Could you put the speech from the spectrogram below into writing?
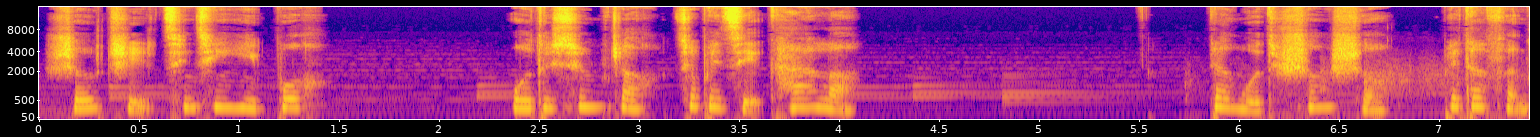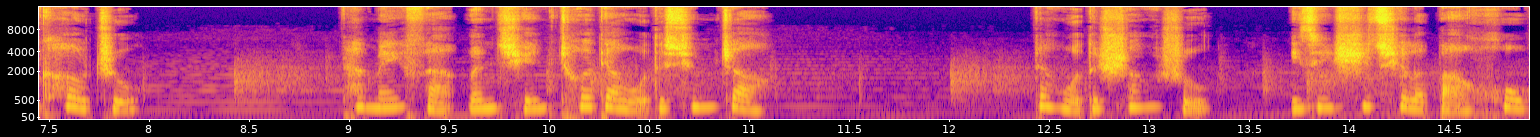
手指轻轻一拨，我的胸罩就被解开了。但我的双手被他反铐住。他没法完全脱掉我的胸罩，但我的双乳已经失去了保护。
